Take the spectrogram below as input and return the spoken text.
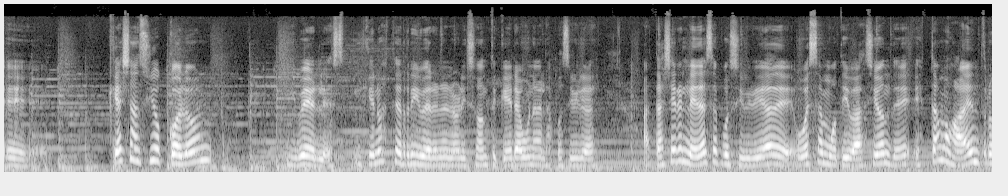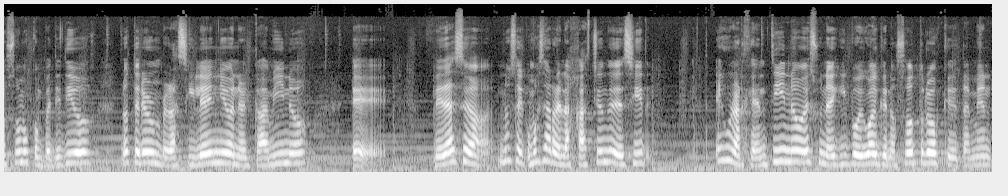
eh, que hayan sido Colón y Vélez y que no esté River en el horizonte, que era una de las posibilidades. A Talleres le da esa posibilidad de, o esa motivación de estamos adentro, somos competitivos, no tener un brasileño en el camino. eh, le da esa, no sé, como esa relajación de decir, es un argentino, es un equipo igual que nosotros, que también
